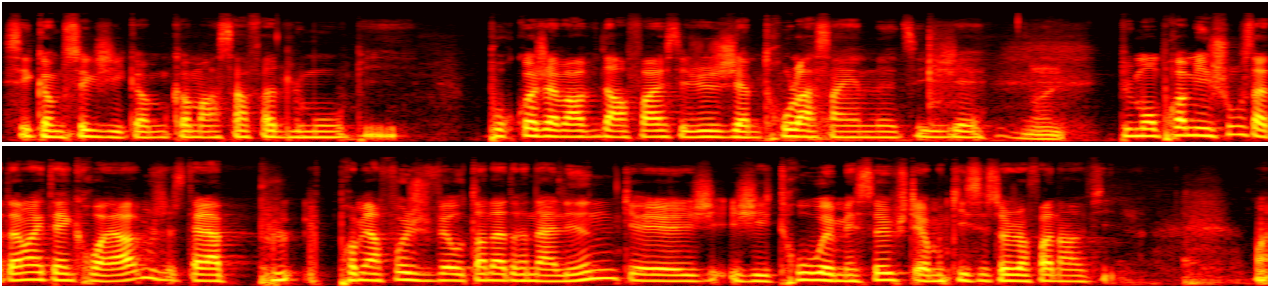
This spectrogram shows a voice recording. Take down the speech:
c'est comme ça que j'ai comme commencé à faire de l'humour. Puis pourquoi j'avais envie d'en faire, c'est juste, j'aime trop la scène. là, Oui. puis mon premier show, ça a tellement été incroyable. C'était la plus- première fois que je vivais autant d'adrénaline que j'ai trop aimé ça. Puis j'étais comme, OK, c'est ça que je vais faire dans la vie. Ouais.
